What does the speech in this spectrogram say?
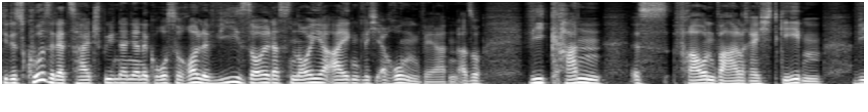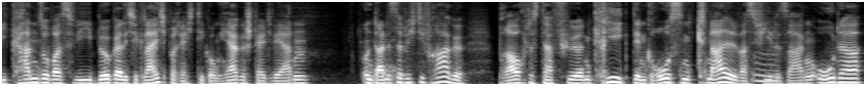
die Diskurse der Zeit spielen dann ja eine große Rolle. Wie soll das Neue eigentlich errungen werden? Also wie kann es Frauenwahlrecht geben? Wie kann sowas wie bürgerliche Gleichberechtigung hergestellt werden? Und dann ist natürlich die Frage, braucht es dafür einen Krieg, den großen Knall, was viele mhm. sagen, oder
